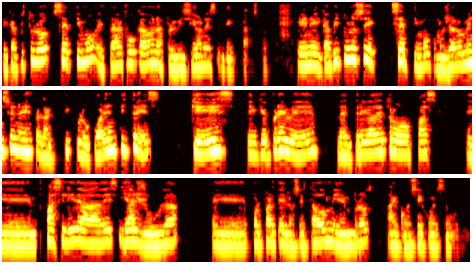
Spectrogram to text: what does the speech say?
el capítulo séptimo está enfocado en las previsiones del caso. En el capítulo séptimo, como ya lo mencioné, está el artículo 43, que es el que prevé la entrega de tropas, eh, facilidades y ayuda eh, por parte de los Estados miembros al Consejo de Seguridad,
